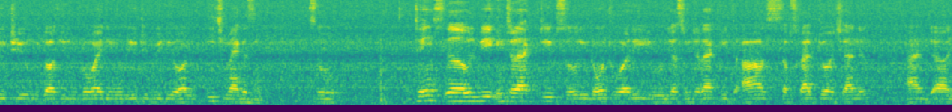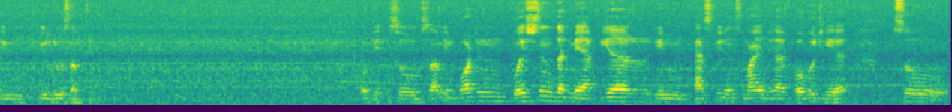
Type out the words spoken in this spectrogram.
youtube because we will be providing you youtube video on each magazine. So things uh, will be interactive so you don't worry you just interact with us subscribe to our channel and uh, you you'll do something Okay, so some important questions that may appear in aspirant's mind we have covered here. So,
